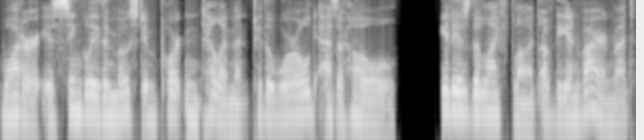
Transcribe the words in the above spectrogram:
Water is singly the most important element to the world as a whole. It is the lifeblood of the environment,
